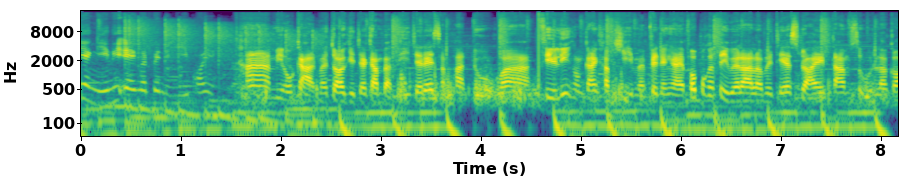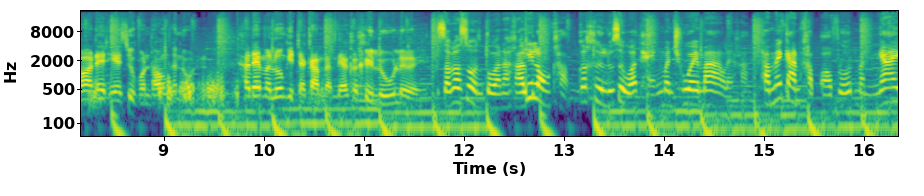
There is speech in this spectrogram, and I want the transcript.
อย่างนี้นี่เองมันเป็นอย่างนี้เพราะอย่างนี้ถ้ามีโอกาสมาจอยกิจกรรมแบบนี้จะได้สัมผัสดูว่าฟีลลิ่งของการขับขี่มันเป็นยังไง เพราะปกติเวลาเราไปเทสต์ไดรฟ์ตามศูนย์แล้วก็ได้เทสอยู่บนท้องถนน ถ้าได้มาร่วมกิจกรรมแบบนี้ก็คือรู้เลยสำหรับส่วนตัวนะคะที่ลองขับก็คือรู้สึกว่าแท้งมันช่วยมากเลยค่ะทำให้การขับออฟโรดมันง่าย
